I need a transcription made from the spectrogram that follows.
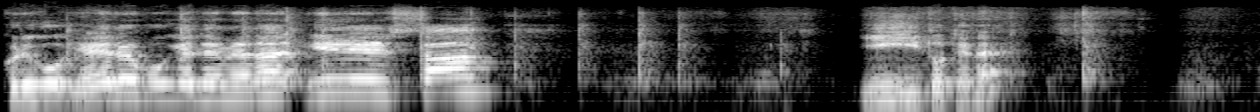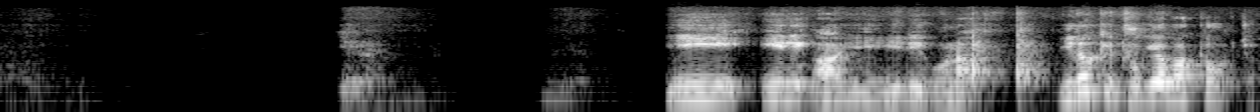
그리고 얘를 보게 되면은 1, 3, 2, 2도 되네? 1은 2, 1이, 아, 2, 1이구나. 이렇게 두 개밖에 없죠.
